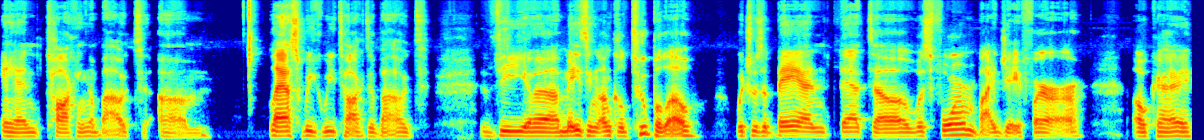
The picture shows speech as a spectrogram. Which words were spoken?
and talking about um last week we talked about the uh, amazing Uncle Tupelo, which was a band that uh, was formed by Jay Farrar. Okay,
